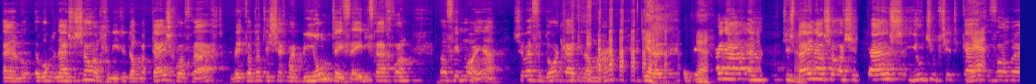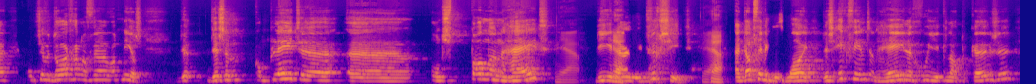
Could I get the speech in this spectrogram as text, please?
en Rob de Nijs was zo aan het genieten dat Matthijs gewoon vraagt. Weet je wat dat is, zeg maar Beyond TV. Die vraagt gewoon: Oh, vind je het mooi? Ja. Zullen we even doorkijken dan maar? Ja. Uh, het is, ja. bijna, een, het is bijna zoals je thuis YouTube zit te kijken: van uh, zullen we doorgaan of uh, wat nieuws? De, dus een complete ontspannenheid die je daar nu terug ziet. En dat vind ik dus mooi. Dus ik vind een hele goede, knappe keuze.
